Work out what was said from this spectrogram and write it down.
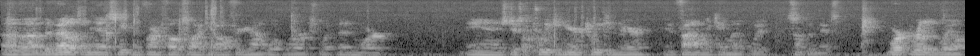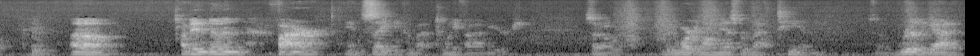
of uh, developing this, getting in front of folks like y'all, figuring out what works, what doesn't work. And it's just tweaking here and tweaking there, and finally came up with something that's worked really well. Uh, I've been doing fire and safety for about twenty-five years. So, been working on this for about ten. So, really got it,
